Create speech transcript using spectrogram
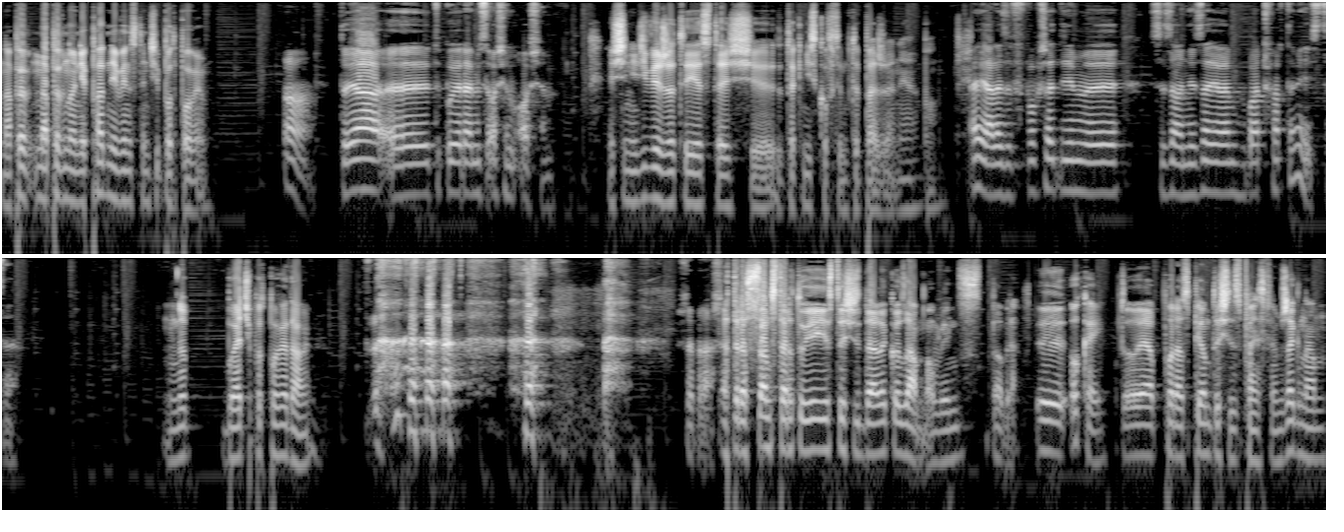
Na, pe na pewno nie padnie, więc ten ci podpowiem. O, to ja y, typuję remis 8-8. Ja się nie dziwię, że ty jesteś y, tak nisko w tym typerze, nie? Bo... Ej, ale w poprzednim y, sezonie zająłem chyba czwarte miejsce. No, bo ja ci podpowiadałem. Przepraszam. A teraz sam startuję i jesteś daleko za mną, więc dobra. Yy, Okej, okay, to ja po raz piąty się z Państwem żegnam.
